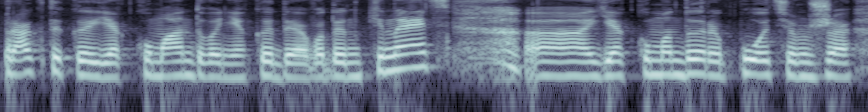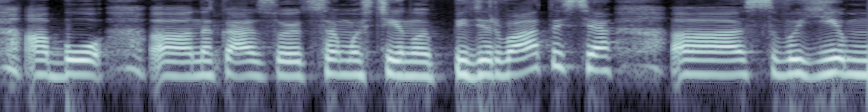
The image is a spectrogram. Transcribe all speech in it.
практики, як командування кидає в один кінець, е, як командири потім вже або е, наказують самостійно підірватися своїм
